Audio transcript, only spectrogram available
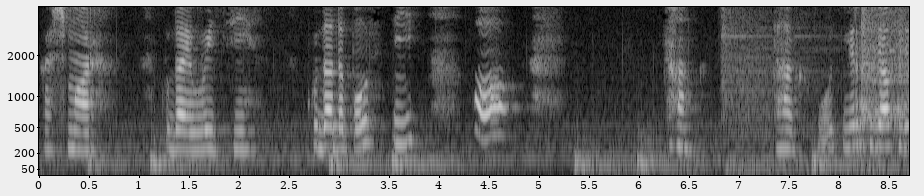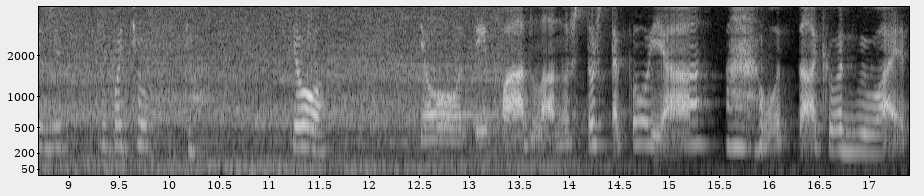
Кошмар. Куда его идти? Куда доползти? А! Так, так, вот мертвяк лежит, трупачок, все, все, все, ты падла, ну что ж такое, а? Вот так вот бывает.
